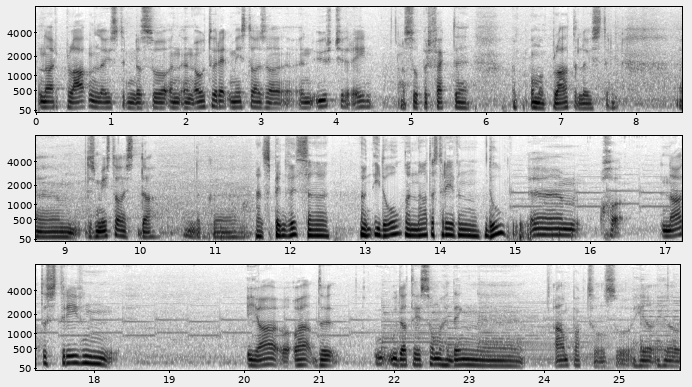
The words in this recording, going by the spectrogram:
naar platen luisteren. Dat is zo een, een autorit, meestal is dat een uurtje rijden. Dat is zo perfect uh, om een plaat te luisteren. Um, dus meestal is dat. dat ik, uh... En Spinvis, een idool, een na te streven doel? Um, goh, na te streven, ja, de, hoe, hoe, dat hij sommige dingen uh, aanpakt, zoals zo heel, heel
